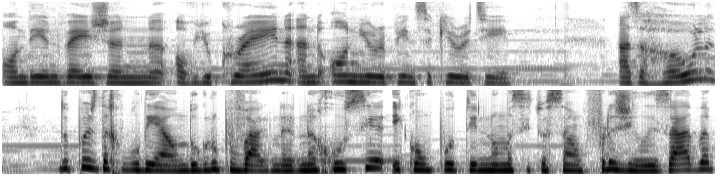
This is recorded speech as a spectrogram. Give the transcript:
on the invasion of Ukraine and on European security as a whole. Depois da rebelião do grupo Wagner na Rússia e com Putin numa situação fragilizada,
